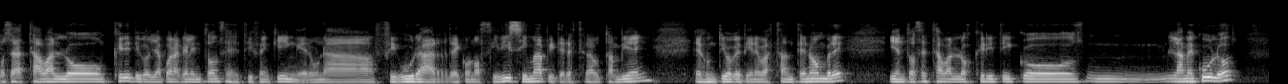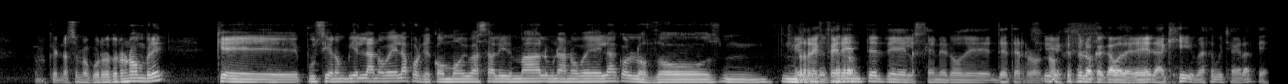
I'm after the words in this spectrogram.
O sea, estaban los críticos ya por aquel entonces, Stephen King era una figura reconocidísima, Peter Straub también, es un tío que tiene bastante nombre y entonces estaban los críticos mmm, lameculos, que no se me ocurre otro nombre, que pusieron bien la novela porque cómo iba a salir mal una novela con los dos mm, referentes del género de, terror. Sí, es que eso es lo que acabo de leer aquí, me hace mucha gracia.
